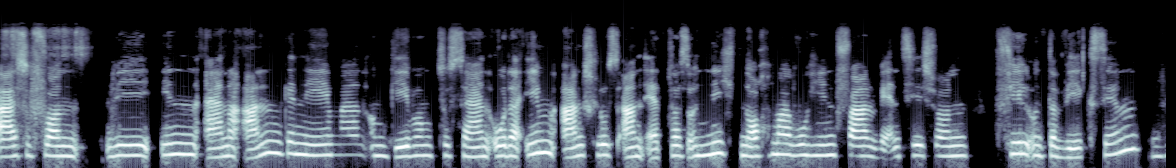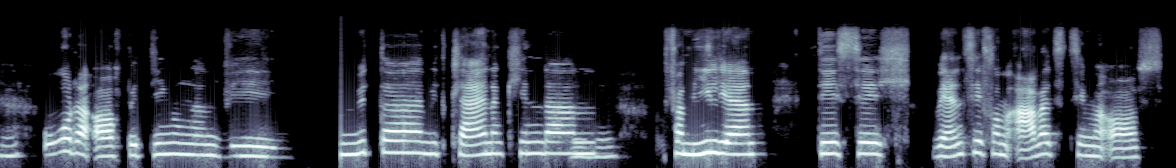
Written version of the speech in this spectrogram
Also von wie in einer angenehmen Umgebung zu sein oder im Anschluss an etwas und nicht nochmal wohin fahren, wenn sie schon viel unterwegs sind. Mhm. Oder auch Bedingungen wie Mütter mit kleinen Kindern, mhm. Familien, die sich, wenn sie vom Arbeitszimmer aus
